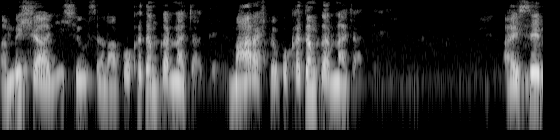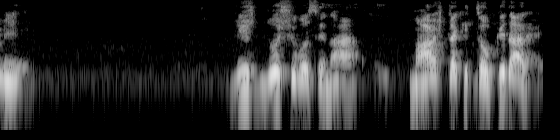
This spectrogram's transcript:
अमित शाह जी शिवसेना को खत्म करना चाहते हैं, महाराष्ट्र को खत्म करना चाहते हैं। ऐसे में जिस, जो शिवसेना महाराष्ट्र की चौकीदार है।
